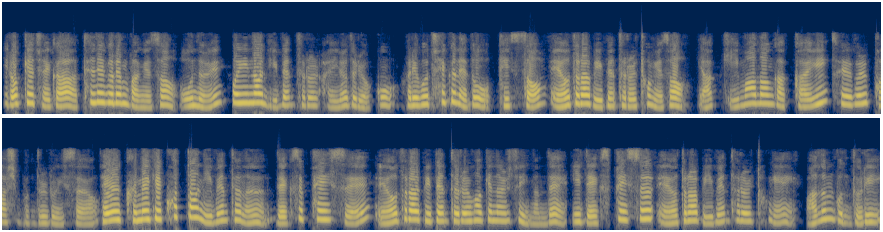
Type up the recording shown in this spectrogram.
이렇게 제가 텔레그램 방에서 오늘 코인원 이벤트를 알려드렸고 그리고 최근에도 빗썸 에어드랍 이벤트를 통해서 약 2만원 가까이 수익을 파신 분들도 있어요. 제일 금액이 컸던 이벤트는 넥스페이스의 에어드랍 이벤트를 확인할 수 있는데 이 넥스페이스 에어드랍 이벤트를 통해 많은 분들이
